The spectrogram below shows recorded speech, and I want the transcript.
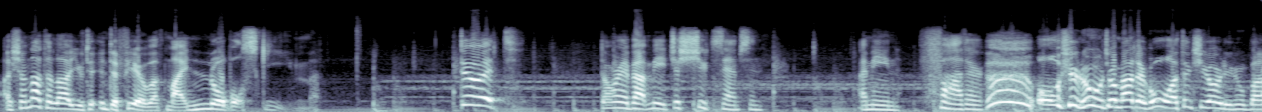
I shall not allow you to interfere with my noble scheme. Do it! Don't worry about me, just shoot, Samson. I mean, father. oh, she knew, dramatic. Oh, I think she already knew, but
